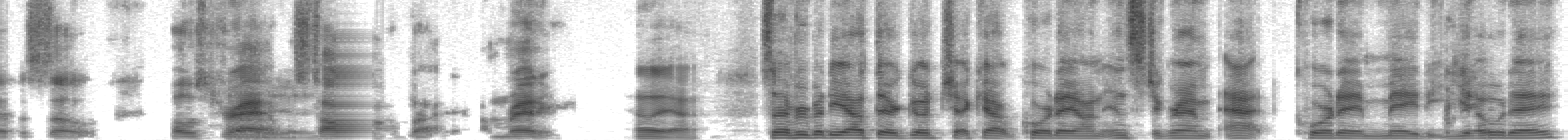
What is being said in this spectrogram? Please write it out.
episode. Post draft. Yeah. Let's talk about it. I'm ready. Hell yeah. So everybody out there, go check out Corday on Instagram at Corday Made Yode.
